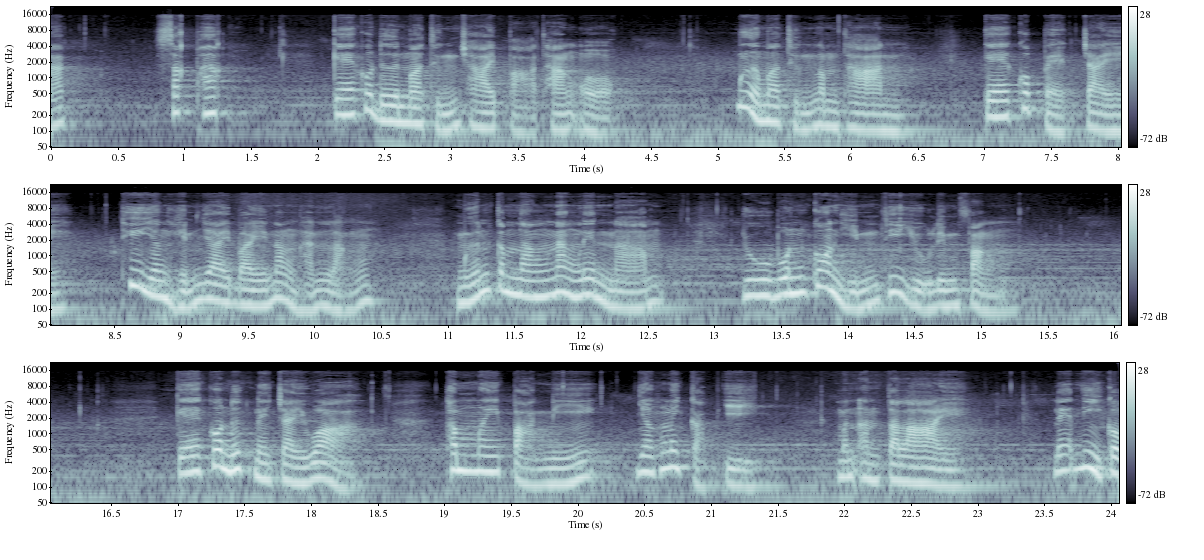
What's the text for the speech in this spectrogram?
นัก สักพัก แกก็เดินมาถึงชายป่าทางออก เมื่อมาถึงลำธารแกก็แปลกใจที่ยังเห็นยายใบนั่งหันหลัง เหมือนกำลังนั่งเล่นน้ำอยู่บนก้อนหินที่อยู่ริมฝั่ง แกก็นึกในใจว่าทำไมป่านนี้ยังไม่กลับอีก มันอันตราย และนี่ก็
